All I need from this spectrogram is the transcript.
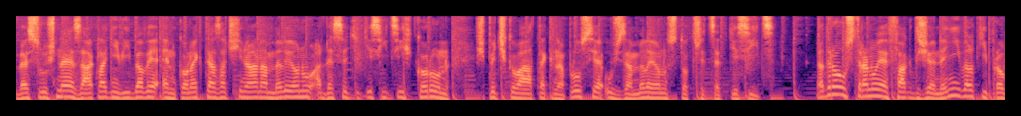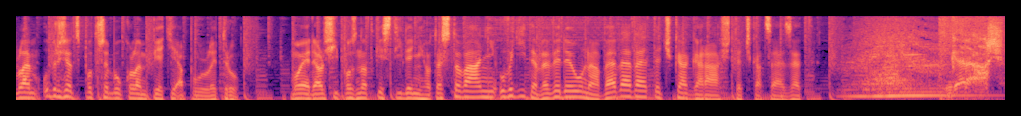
Ve slušné základní výbavě N-Connecta začíná na milionu a deseti tisících korun, špičková Tekna Plus je už za milion 130 tisíc. Na druhou stranu je fakt, že není velký problém udržet spotřebu kolem 5,5 litru. Moje další poznatky z týdenního testování uvidíte ve videu na www.garage.cz. Garáž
